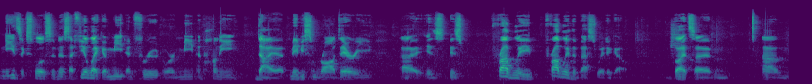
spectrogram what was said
needs explosiveness. I feel like a meat and fruit or a meat and honey diet, maybe some raw dairy, uh, is is probably probably the best way to go. But um, um,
